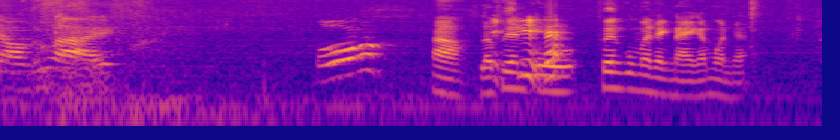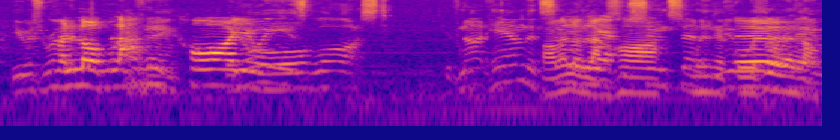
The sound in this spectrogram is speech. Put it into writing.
จอกทั้งหลาย โอ้ อ้าวแล้วเพื่อนกู เพื่อนกูมาจากไหนกันหมดเนี่ย He was มัน right หลบ about หลัง one thing. คออยู่ Billy is lost. If not him, then อ๋อมันหล someone บหลัง else คอ will soon send มึ a งกับ new กูสู้กัน name สอง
